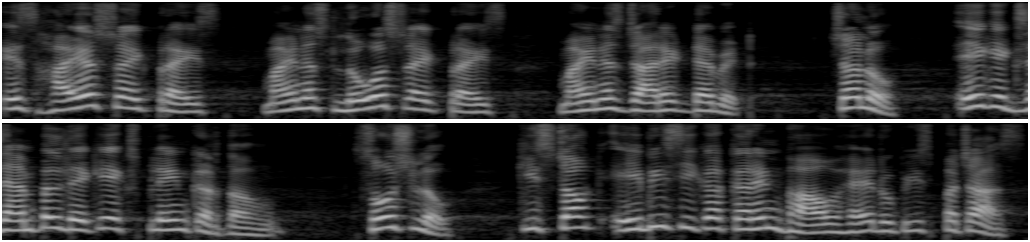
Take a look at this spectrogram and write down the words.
is higher strike price minus lower strike price minus direct debit चलो, एक एग्ज़ाम्पल देके एक्सप्लेन करता हूँ। सोच लो कि स्टॉक एबीसी का करंट भाव है रुपीज़ पचास।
